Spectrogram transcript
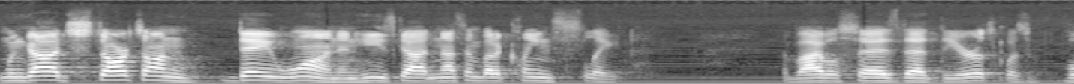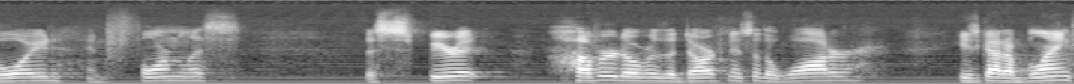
when God starts on day one and he's got nothing but a clean slate, the Bible says that the earth was void and formless. The Spirit hovered over the darkness of the water. He's got a blank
